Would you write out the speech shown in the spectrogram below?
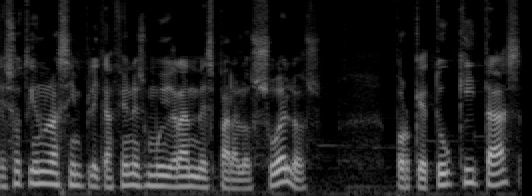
eso tiene unas implicaciones muy grandes para los suelos, porque tú quitas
